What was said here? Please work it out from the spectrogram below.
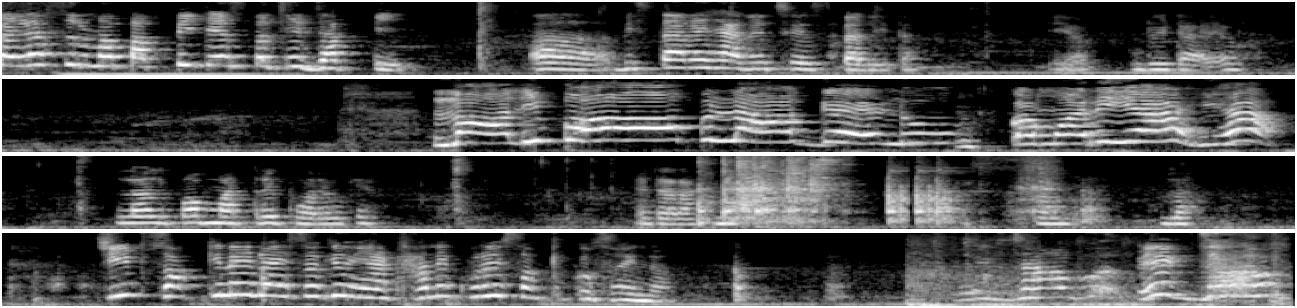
पहिला सुरुमा पप्पी त्यसपछि झप्पी बिस्तारै खानेछु यसपालि त यो दुइटा आयो ललिपप लागेलु कमरिया हिया ललिपप मात्रै पर्यो क्या यता राख्नु ल चिट सकि नै लगाइसक्यो यहाँ खानेकुरै सकेको छैन। एक झाप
